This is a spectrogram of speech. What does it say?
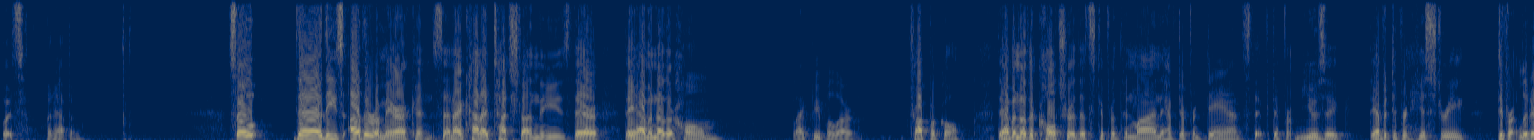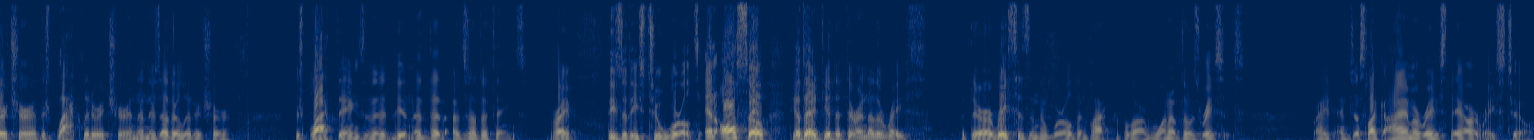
What's, what happened? So there are these other Americans, and I kind of touched on these. They're, they have another home. Black people are tropical. They have another culture that's different than mine. They have different dance. They have different music. They have a different history, different literature. There's black literature, and then there's other literature. There's black things, and there's other things, right? These are these two worlds. And also, the other idea that they're another race, that there are races in the world, and black people are one of those races right? And just like I am a race, they are a race too.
